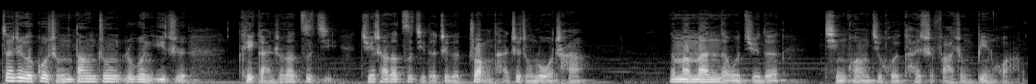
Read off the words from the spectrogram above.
在这个过程当中，如果你一直。可以感受到自己觉察到自己的这个状态，这种落差，那慢慢的，我觉得情况就会开始发生变化了。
